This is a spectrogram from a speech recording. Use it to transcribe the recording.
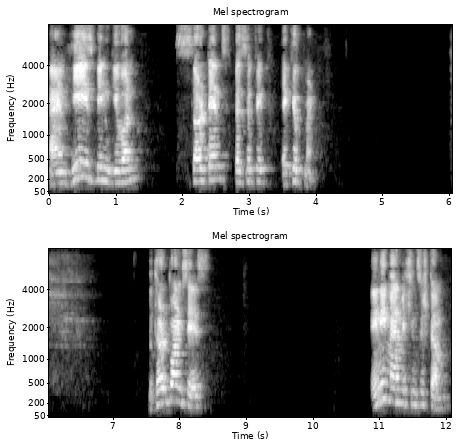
And he is being given certain specific equipment. The third point says any man machine system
